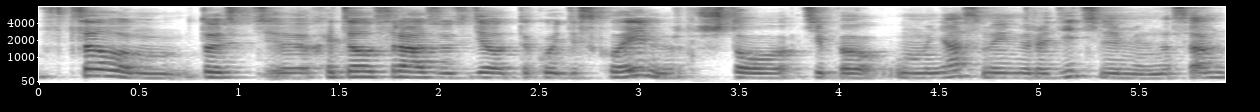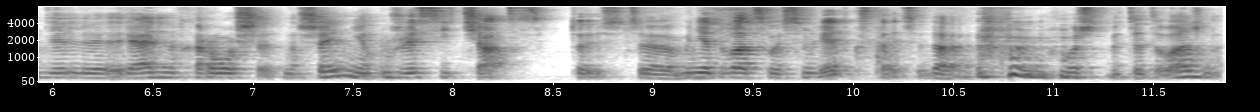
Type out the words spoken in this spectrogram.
в целом, то есть э, хотела сразу сделать такой дисклеймер, что типа у меня с моими родителями на самом деле реально хорошие отношения уже сейчас. То есть э, мне 28 лет, кстати, да, может быть это важно.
